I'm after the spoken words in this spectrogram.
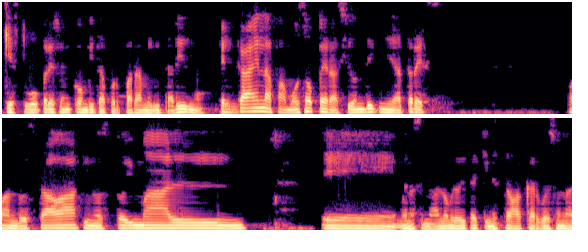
que estuvo preso en cómbita por paramilitarismo. Él cae en la famosa Operación Dignidad 3, cuando estaba, si no estoy mal, eh, bueno, se me da el nombre ahorita de quién estaba a cargo de eso en la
